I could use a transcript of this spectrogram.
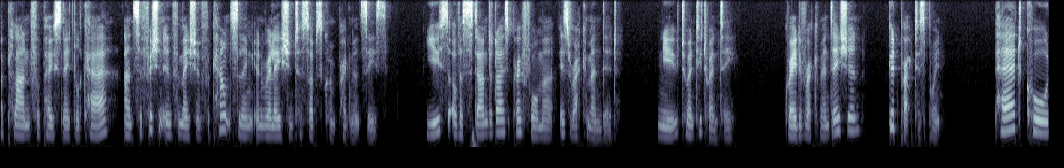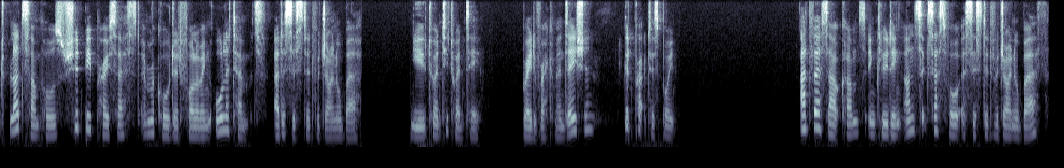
a plan for postnatal care, and sufficient information for counselling in relation to subsequent pregnancies. Use of a standardised pro forma is recommended. New 2020. Grade of recommendation Good practice point. Paired cord blood samples should be processed and recorded following all attempts at assisted vaginal birth. New 2020. Grade of recommendation Good practice point. Adverse outcomes including unsuccessful assisted vaginal birth,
